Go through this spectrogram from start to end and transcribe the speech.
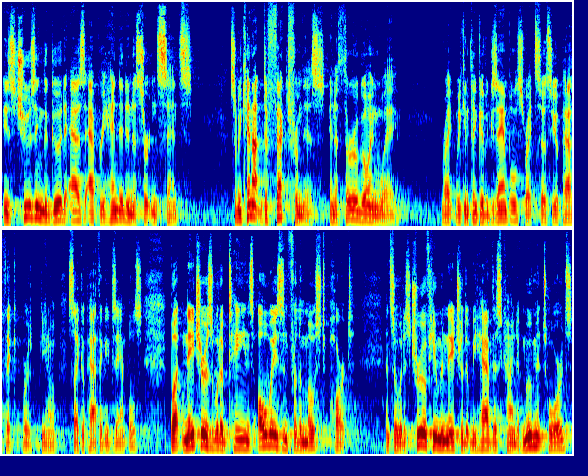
is choosing the good as apprehended in a certain sense. So we cannot defect from this in a thoroughgoing way. right? We can think of examples, right, sociopathic or, you know, psychopathic examples, but nature is what obtains always and for the most part. And so it is true of human nature that we have this kind of movement towards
